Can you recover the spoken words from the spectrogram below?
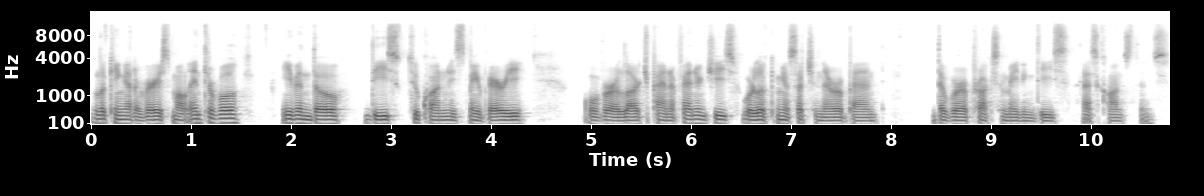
looking at a very small interval, even though these two quantities may vary over a large span of energies, we're looking at such a narrow band that we're approximating these as constants.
